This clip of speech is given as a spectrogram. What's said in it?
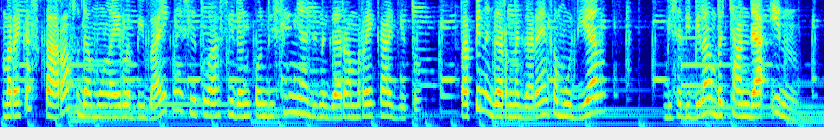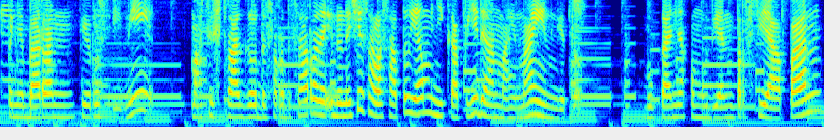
mereka sekarang sudah mulai lebih baik nih situasi dan kondisinya di negara mereka gitu. Tapi negara-negara yang kemudian bisa dibilang bercandain penyebaran virus ini masih struggle besar-besaran dan Indonesia salah satu yang menyikapinya dengan main-main gitu. Bukannya kemudian persiapan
